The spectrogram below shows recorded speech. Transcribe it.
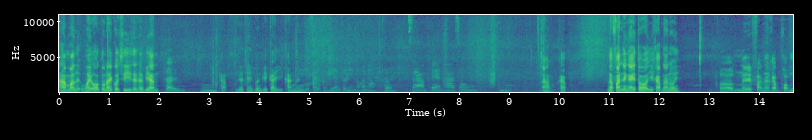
ถามว่าหวยออกตัวไหนก็ชี้ใส่ทะเบียนใช่อืมครับเดี๋ยวจะให้เบิ่งไกลๆอีกครั้งหนึ่งที่ใส่ทะเบียนตัวนี้เนาะค่ะเนาะครับสามแปดห้าสองเอาครับ แล้วฝันยังไงต่ออีกครับน้าหน่ยก็ไม่ได้ฝันนะครับพอมน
